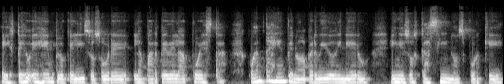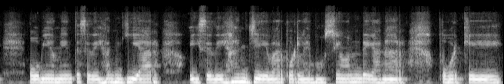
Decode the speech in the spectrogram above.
este ejemplo que él hizo sobre la parte de la apuesta. ¿Cuánta gente no ha perdido dinero en esos casinos porque obviamente se dejan guiar y se dejan llevar por la emoción de ganar? Porque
